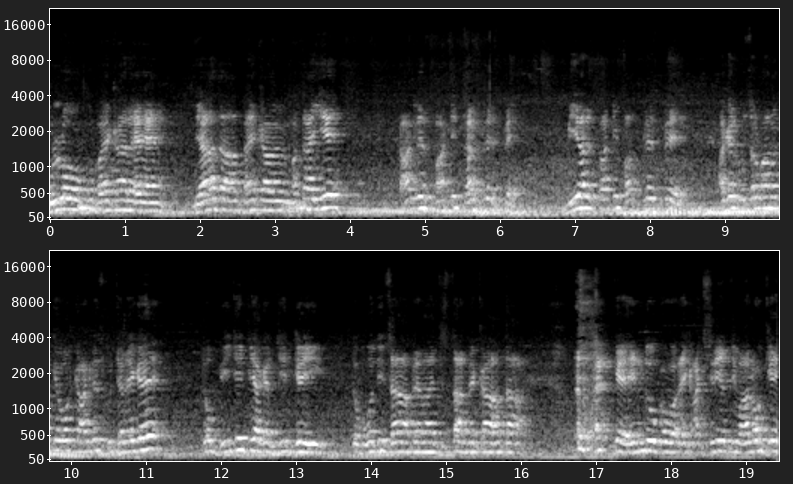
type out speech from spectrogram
उन लोगों को बहका रहे हैं। लिहाजा आप बहका मत आइए कांग्रेस पार्टी थर्ड प्लेस पे है। बीआरएस पार्टी फ़र्स्ट प्लेस पे है अगर मुसलमानों के वोट कांग्रेस को चले गए तो बीजेपी अगर जीत गई तो मोदी साहब ने राजस्थान में कहा था कि हिंदू को एक अक्सरियत वालों के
